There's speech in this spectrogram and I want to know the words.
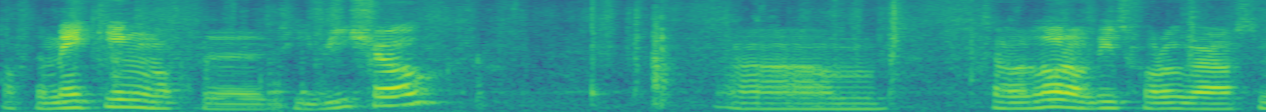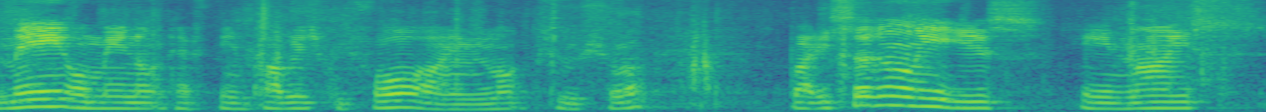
of the making of the TV show. Um, so a lot of these photographs may or may not have been published before, I'm not too sure. But it certainly is a nice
